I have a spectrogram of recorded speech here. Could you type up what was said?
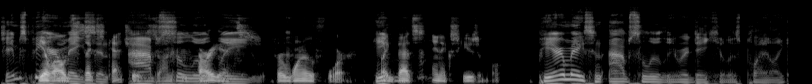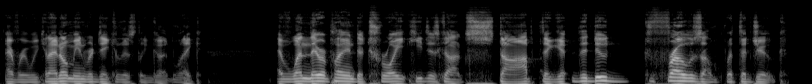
James he Pierre allowed makes six an catches absolutely two targets for 104. He- like that's inexcusable. Pierre makes an absolutely ridiculous play like every week, and I don't mean ridiculously good. Like when they were playing Detroit, he just got stopped. The the dude froze him with the juke,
